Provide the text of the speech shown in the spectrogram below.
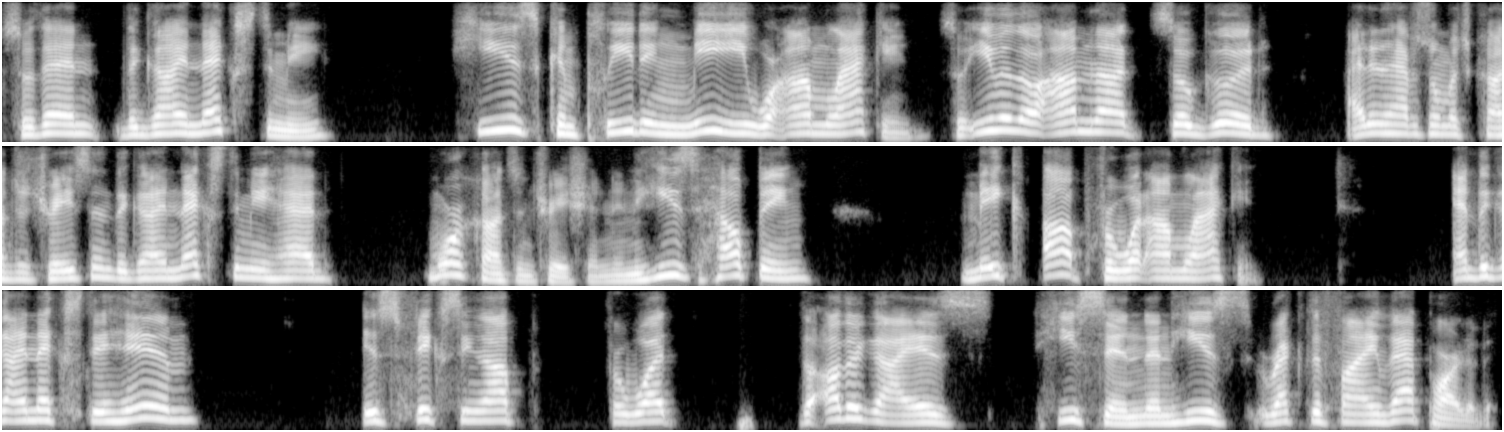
so then the guy next to me, he's completing me where I'm lacking. So even though I'm not so good, I didn't have so much concentration, the guy next to me had more concentration and he's helping make up for what I'm lacking. And the guy next to him is fixing up for what the other guy is he sinned and he's rectifying that part of it.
